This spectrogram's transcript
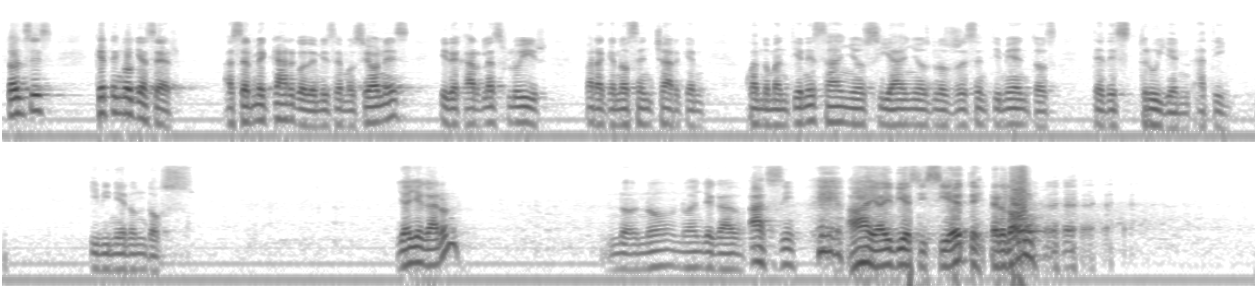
Entonces, ¿qué tengo que hacer? Hacerme cargo de mis emociones y dejarlas fluir para que no se encharquen. Cuando mantienes años y años los resentimientos, te destruyen a ti. Y vinieron dos. ¿Ya llegaron? No, no, no han llegado. Ah, sí. Ay, hay 17, perdón.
